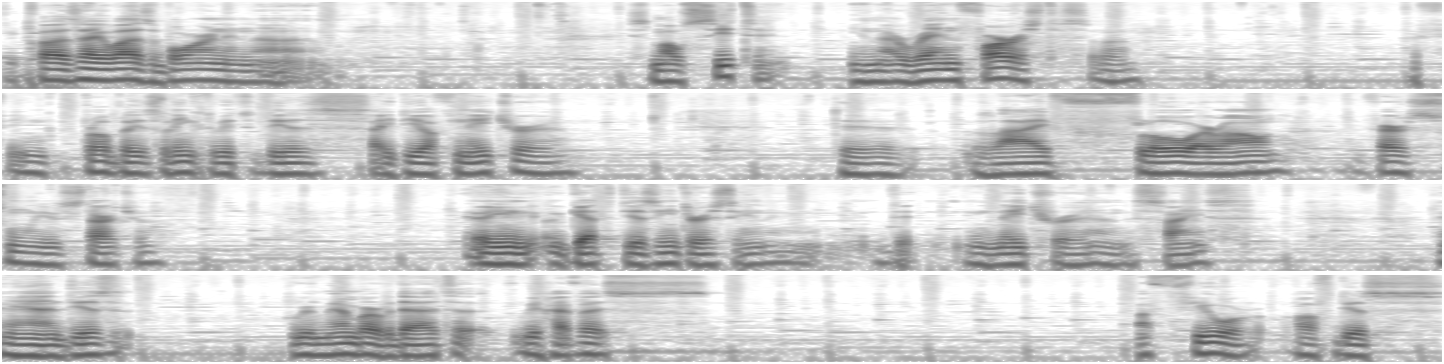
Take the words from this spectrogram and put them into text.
Because I was born in a small city in a rainforest, so I think probably it's linked with this idea of nature, the life flow around. Very soon you start to get this interest in, in nature and science. And this, remember that we have a, a few of this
